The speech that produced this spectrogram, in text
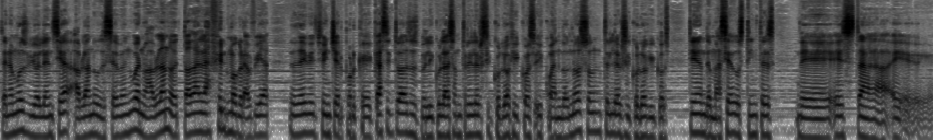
tenemos violencia, hablando de Seven, bueno, hablando de toda la filmografía de David Fincher, porque casi todas sus películas son thrillers psicológicos y cuando no son thrillers psicológicos tienen demasiados tintes de esta... Eh,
